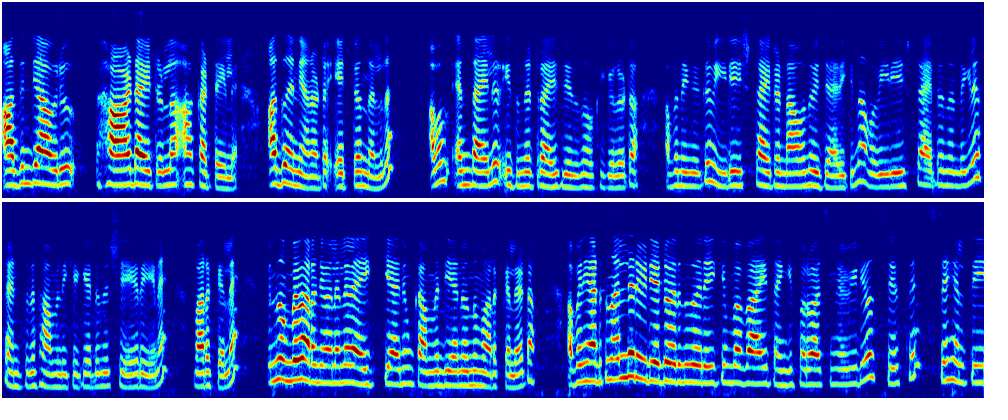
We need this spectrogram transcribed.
അതിന്റെ ആ ഒരു ഹാർഡായിട്ടുള്ള ആ കട്ടയിൽ അത് തന്നെയാണ് കേട്ടോ ഏറ്റവും നല്ലത്. അപ്പം എന്തായാലും ഇതൊന്ന് ട്രൈ ചെയ്ത് നോക്കിക്കോളൂ കേട്ടോ അപ്പോൾ നിങ്ങൾക്ക് വീഡിയോ ഇഷ്ടമായിട്ടുണ്ടാവുമെന്ന് വിചാരിക്കുന്നു. അപ്പോൾ വീഡിയോ ഇഷ്ടമായിട്ടുണ്ടെങ്കിൽ ഫ്രണ്ട്സിനും ഫാമിലിക്കൊക്കെ ആയിട്ടൊന്ന് ഷെയർ ചെയ്യണേ. മറക്കല്ലേ? പിന്നെ മുമ്പേ പറഞ്ഞ പോലെ ലൈക്ക് ചെയ്യാനും കമന്റ് ചെയ്യാനും ഒന്നും മറക്കല്ലേ കേട്ടോ അപ്പോൾ ഇനി അടുത്ത നല്ലൊരു വീഡിയോ ആയിട്ട് വരുന്നത് വരേക്കും bye thank for watching my video stay safe stay healthy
